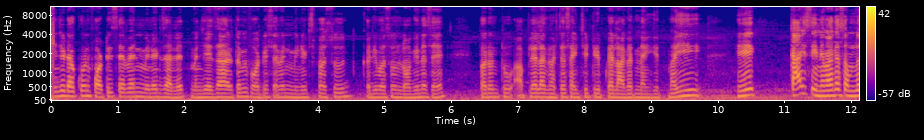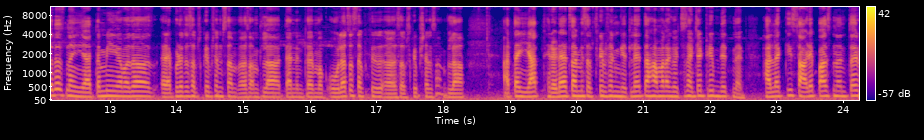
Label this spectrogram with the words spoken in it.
म्हणजे टाकून फॉर्टी सेवन मिनिट झालेत. म्हणजे याचा अर्थ मी फॉर्टी सेवन मिनिट्सपासून कधीपासून लॉग इनच आहे. परंतु आपल्याला घरच्या साईडची ट्रिप काय लागत नाही आहेत भाई हे काय सीन आहे मला काय समजतच नाही आता मी माझा रॅपिडोचं सबस्क्रिप्शन संपला. त्यानंतर मग ओलाचा सबस्क्रिप्शन संपला. आता यात हेरड्याचा मी सबस्क्रिप्शन आहे तर हा मला घरच्या साईडच्या ट्रिप देत नाहीत. हालाकी साडेपाच नंतर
